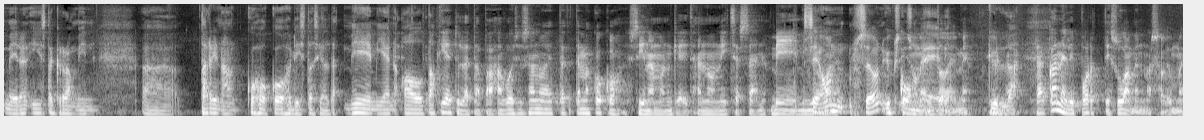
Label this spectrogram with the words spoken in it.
meidän Instagramin tarinan kohokohdista sieltä meemien alta. Tietyllä tapaa voisi sanoa, että tämä koko Cinnamon Gate hän on itsessään meemi. Se on, se on yksi kommentoimme. Kyllä. Tämä Kaneliportti suomennossa oli mun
